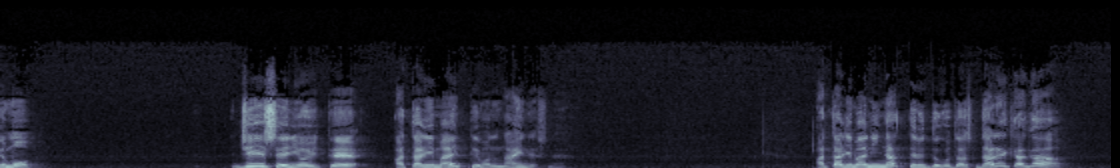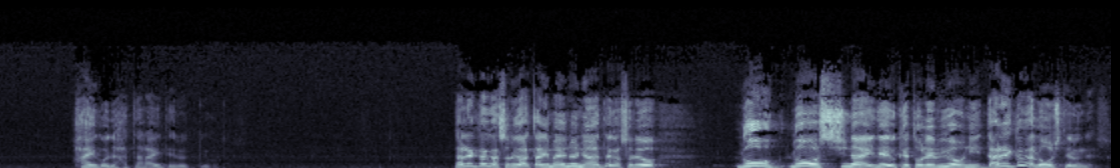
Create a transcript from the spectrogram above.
でも人生において当たり前っていうものないんですね。当たり前になっているということは誰かが背後で働いているということです。誰かがそれが当たり前のようにあなたがそれを労労しないで受け取れるように誰かが労してるんです。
